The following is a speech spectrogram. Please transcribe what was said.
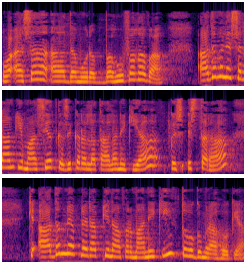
وأسى آدم ربه فغوى. آدم علیہ السلام کی معصیت کا ذکر اللہ تعالیٰ نے کیا اس طرح کہ آدم نے اپنے رب کی نافرمانی کی تو وہ گمراہ ہو گیا۔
